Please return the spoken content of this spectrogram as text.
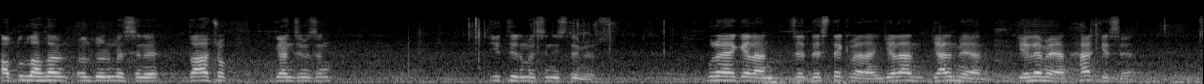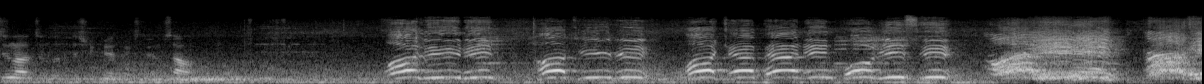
Abdullah'ların öldürülmesini, daha çok gencimizin yitirilmesini istemiyoruz. Buraya gelen, bize destek veren, gelen, gelmeyen, gelemeyen herkese sizin aracılığınızla teşekkür etmek istiyorum. Sağ olun. Ali'nin katili, AKP'nin polisi Ali'nin katili.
